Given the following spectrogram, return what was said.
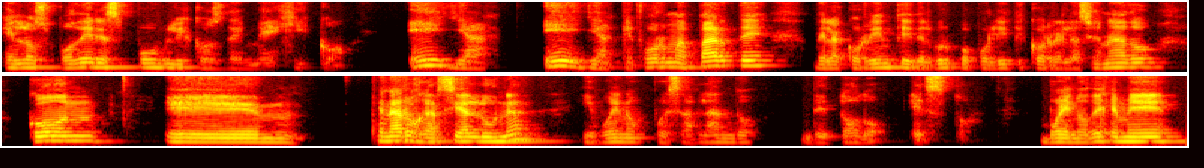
en los poderes públicos de México. Ella ella que forma parte de la corriente y del grupo político relacionado con eh, Genaro García Luna, y bueno, pues hablando de todo esto. Bueno, déjeme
